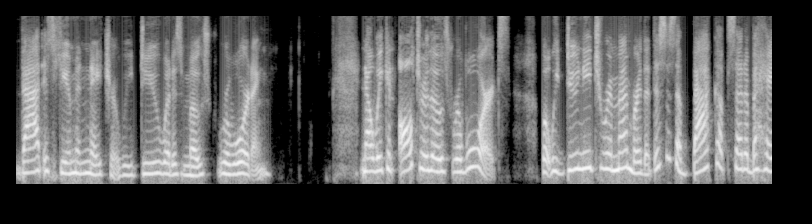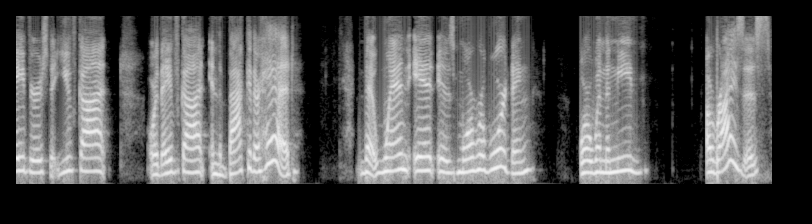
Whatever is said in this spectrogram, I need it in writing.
That is human nature. We do what is most rewarding. Now we can alter those rewards but we do need to remember that this is a backup set of behaviors that you've got or they've got in the back of their head that when it is more rewarding or when the need arises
